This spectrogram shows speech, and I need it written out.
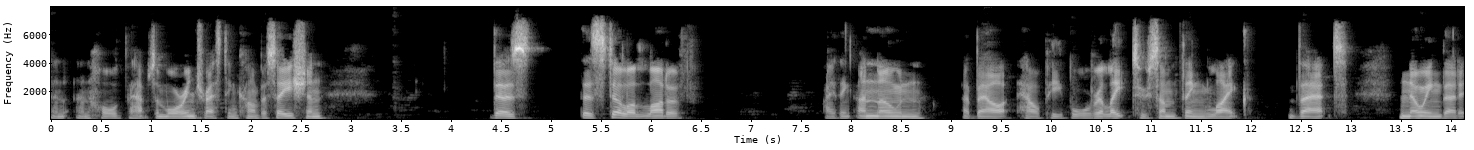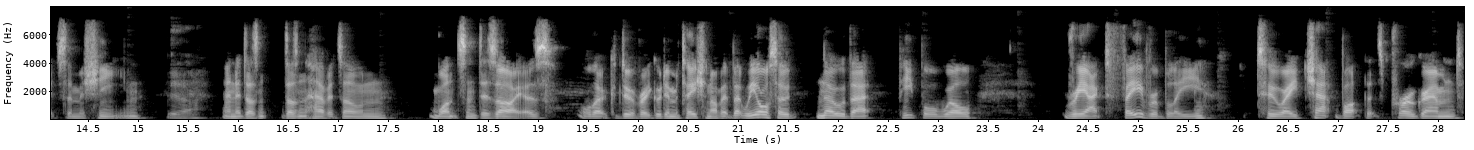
and, and hold perhaps a more interesting conversation. There's there's still a lot of I think unknown about how people relate to something like that, knowing that it's a machine Yeah. and it doesn't doesn't have its own wants and desires, although it could do a very good imitation of it. But we also know that people will react favorably to a chatbot that's programmed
